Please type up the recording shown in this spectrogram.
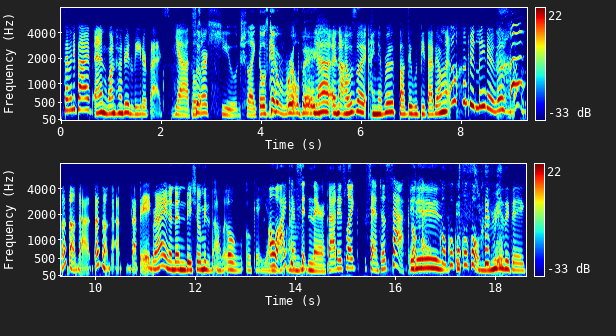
75, and 100 liter bags. Yeah, those So- are huge. Like those get real big. Yeah, and I was like, I never thought they would be that big. I'm like, oh, 100 liters. That's, that's not that. That's not that that big, right? And then they showed me the. I was like, oh, okay, yeah. Oh, no, I could I'm- sit in there. That is like Santa's sack. It okay. is. Cool, cool, cool, cool, cool. It's really big.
